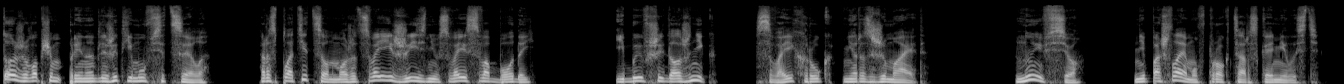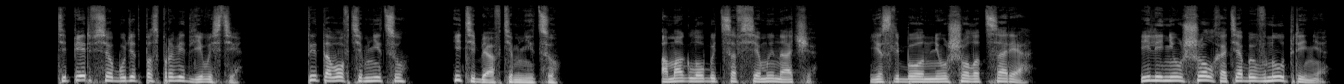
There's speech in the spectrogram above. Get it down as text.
тоже, в общем, принадлежит ему всецело. Расплатиться он может своей жизнью, своей свободой. И бывший должник своих рук не разжимает. Ну и все. Не пошла ему впрок царская милость. Теперь все будет по справедливости. Ты того в темницу, и тебя в темницу. А могло быть совсем иначе, если бы он не ушел от царя. Или не ушел хотя бы внутренне,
